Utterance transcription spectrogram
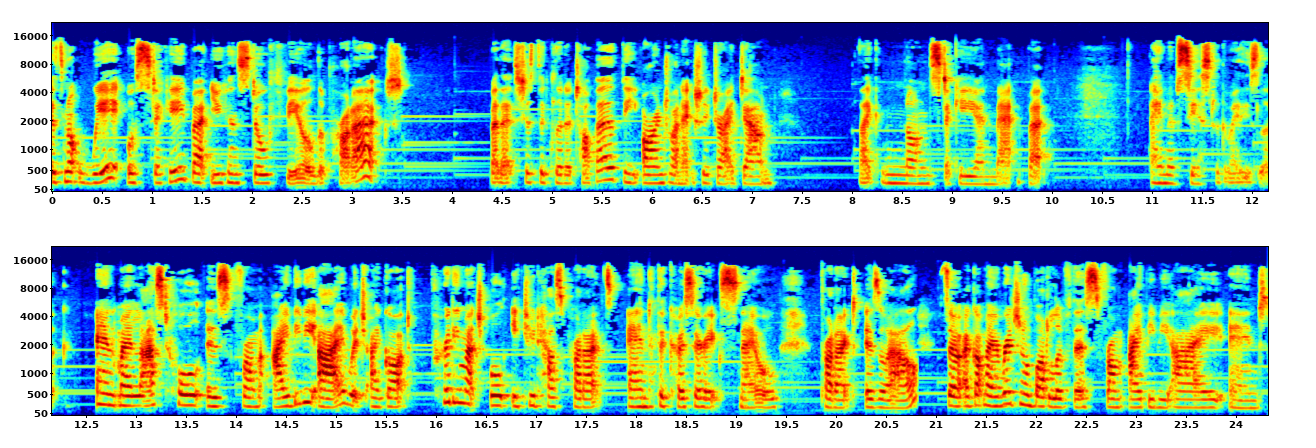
it's not wet or sticky, but you can still feel the product. But that's just the glitter topper. The orange one actually dried down like non-sticky and matte, but I'm obsessed with the way these look. And my last haul is from IBBI, which I got pretty much all Etude House products and the Cosrx snail product as well. So I got my original bottle of this from IBBI and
